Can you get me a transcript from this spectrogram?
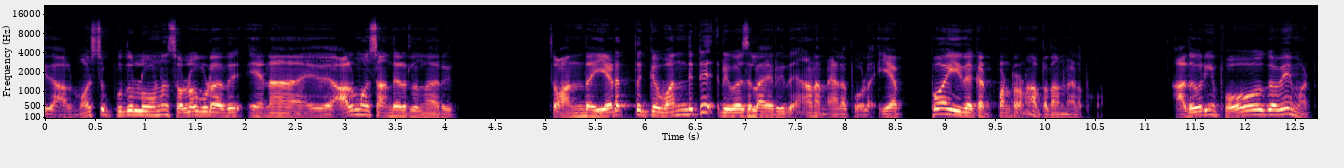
இது ஆல்மோஸ்ட் புது லோன்னு சொல்லக்கூடாது. ஏன்னா இது ஆல்மோஸ்ட் அந்த இடத்துல தான் இருக்குது. ஸோ அந்த இடத்துக்கு வந்துட்டு ரிவர்சல் ஆகிருக்குது ஆனால் மேலே போகல எப்போ இதை கட் பண்ணுறோனோ அப்போ தான் மேலே போவோம் அது வரையும் போகவே மாட்டோம்.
